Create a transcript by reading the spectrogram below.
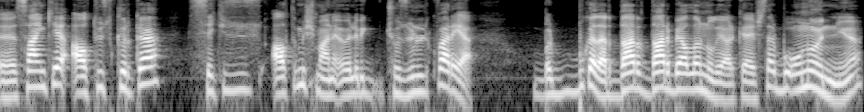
e, sanki 640'a 860 mı hani öyle bir çözünürlük var ya. Bu kadar dar dar bir alan oluyor arkadaşlar. Bu onu önlüyor.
